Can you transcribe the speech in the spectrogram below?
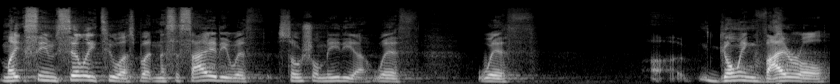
might seem silly to us, but in a society with social media, with, with going viral,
